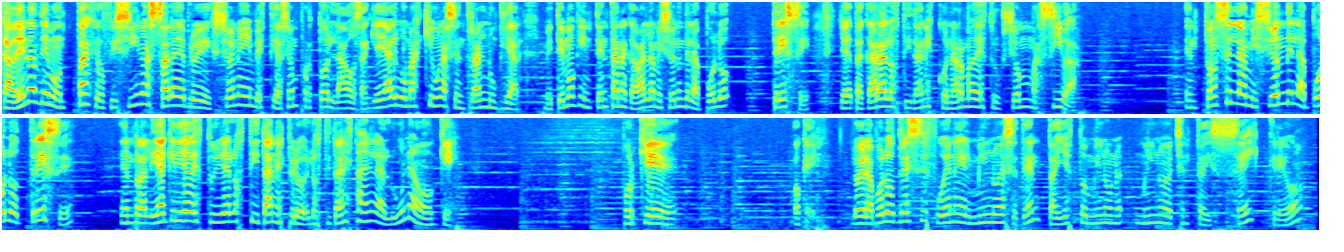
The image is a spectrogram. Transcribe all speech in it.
Cadenas de montaje, oficinas, sala de proyecciones e investigación por todos lados. Aquí hay algo más que una central nuclear. Me temo que intentan acabar la misión del Apolo 13 y atacar a los titanes con arma de destrucción masiva. Entonces la misión del Apolo 13 en realidad quería destruir a los titanes, pero ¿los titanes están en la luna o qué? Porque... Ok, lo del Apolo 13 fue en el 1970 y esto en 1986 creo.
